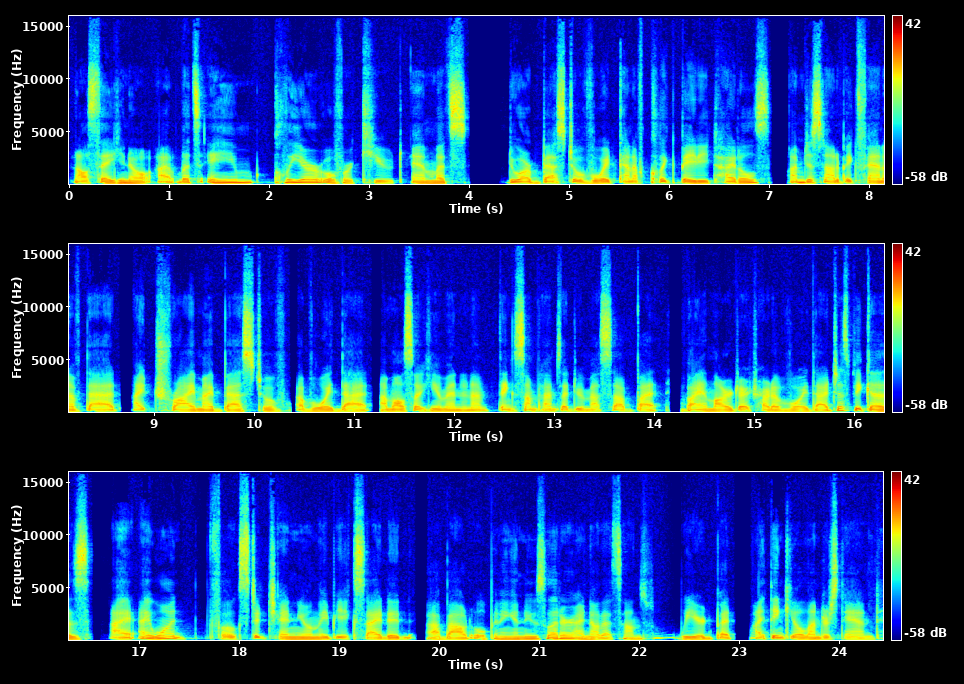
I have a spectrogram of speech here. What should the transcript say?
and I'll say, you know, let's aim clear over cute and let's do our best to avoid kind of clickbaity titles. I'm just not a big fan of that. I try my best to avoid that. I'm also human and I think sometimes I do mess up, but by and large, I try to avoid that just because I, I want folks to genuinely be excited about opening a newsletter. I know that sounds weird, but I think you'll understand,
